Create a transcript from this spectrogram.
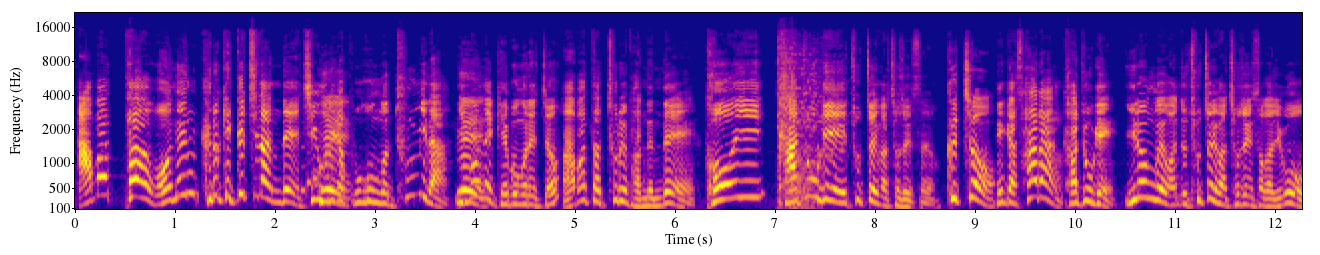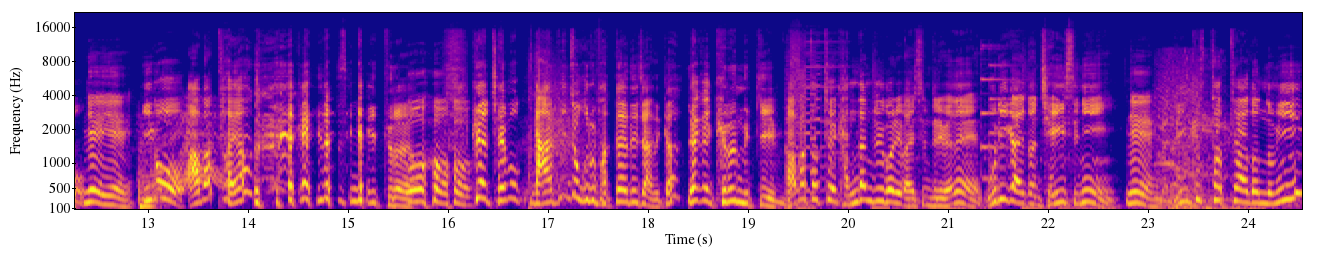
아바타 1은 그렇게 끝이 났는데 지금 예. 우리가 보고 온 건 2입니다. 예. 이번에 개봉을 했죠. 아바타 2를 봤는데 거의 가족에 초점이 맞춰져 있어요. 그쵸? 그러니까 사랑, 가족에 이런 거에 완전 초점이 맞춰져 있어가지고 예 예. 이거 아바타야? 이런 생각이 들어요. 어. 그냥 제목 나비족으로 바꿔야 되지 않을까? 약간 그런 느낌. 아바타 2의 간단 줄거리 말씀드리면은 우리가 알던 제이슨이 네. 링크 스타트 하던 놈이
